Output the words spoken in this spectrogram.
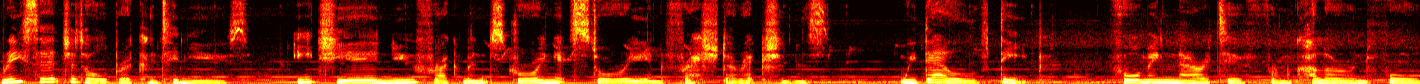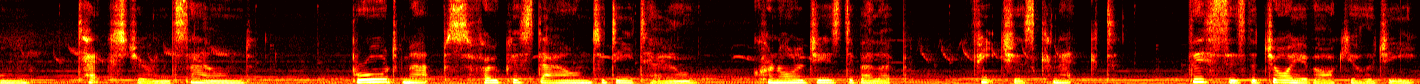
Research at Aldborough continues, each year new fragments drawing its story in fresh directions. We delve deep, forming narrative from colour and form, texture and sound. Broad maps focus down to detail, chronologies develop, features connect. This is the joy of archaeology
